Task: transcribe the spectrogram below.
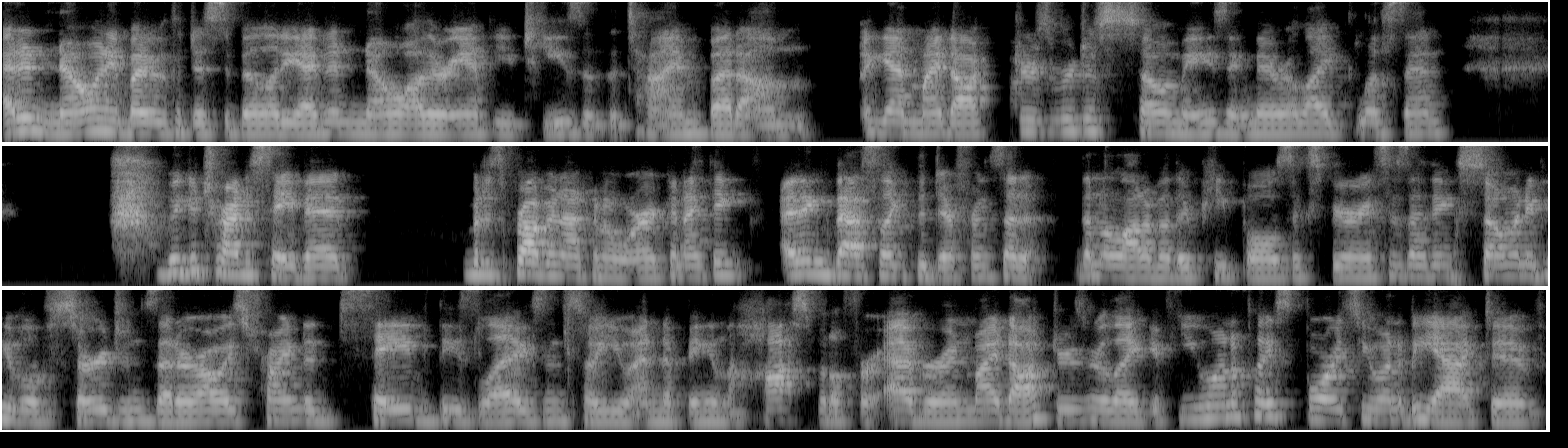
I didn't know anybody with a disability. I didn't know other amputees at the time, but um again, my doctors were just so amazing. They were like, "Listen, we could try to save it but it's probably not going to work. And i think i think that's like the difference that than a lot of other people's experiences. I think so many people have surgeons that are always trying to save these legs and so you end up being in the hospital forever. And my doctors were like if you want to play sports you want to be active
